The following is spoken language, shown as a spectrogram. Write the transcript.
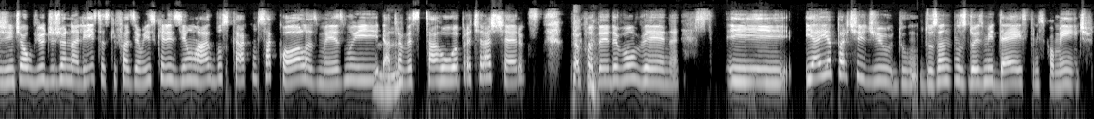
gente já ouviu de jornalistas que faziam isso, que eles iam lá buscar com sacolas mesmo e uhum. atravessar a rua para tirar xerox para poder devolver, né? E, e aí, a partir de, do, dos anos 2010, principalmente,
